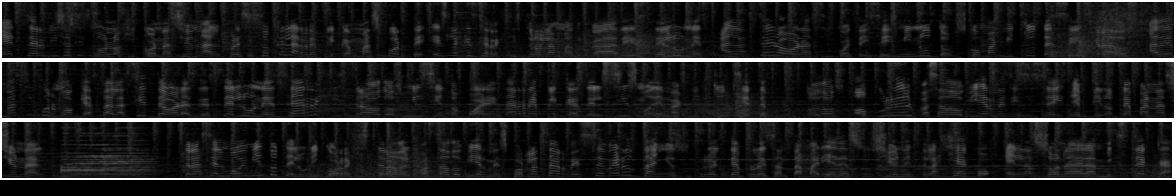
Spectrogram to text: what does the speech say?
El Servicio Sismológico Nacional precisó que la réplica más fuerte es la que se registró la madrugada de este lunes a las 0 horas 56 minutos, con magnitud de 6 grados. Además informó que hasta las 7 horas de este lunes se ha registrado 2.140 réplicas del sismo de magnitud 7.2 ocurrido el pasado viernes 16 en Pinotepa Nacional. Tras el movimiento telúrico registrado el pasado viernes por la tarde, severos daños sufrió el templo de Santa María de Asunción en Tlajiaco, en la zona de la Mixteca,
